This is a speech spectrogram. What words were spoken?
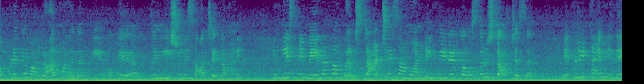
అప్పుడైతే వాళ్ళు రారు మా దగ్గరికి. ఓకే దీన్ని ఇష్యూని సాల్వ్ చేద్దామని. ఇన్ కేస్ మేము ఏదన్నా వర్క్ స్టార్ట్ చేసాము అంటే ఇమ్మీడియట్గా వస్తారు స్టాప్ చేస్తారు. ఎవ్రీ టైం ఇదే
